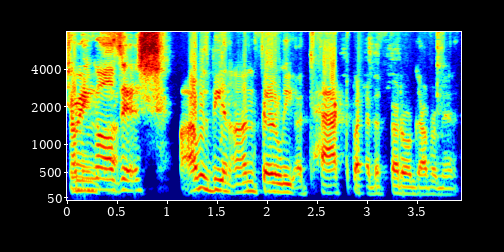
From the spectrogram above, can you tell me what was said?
during I mean, all this? I was being unfairly attacked by the federal government.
